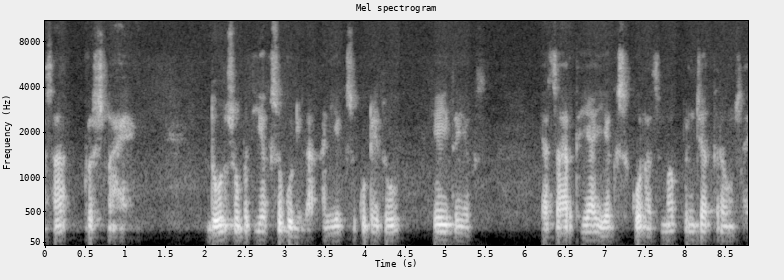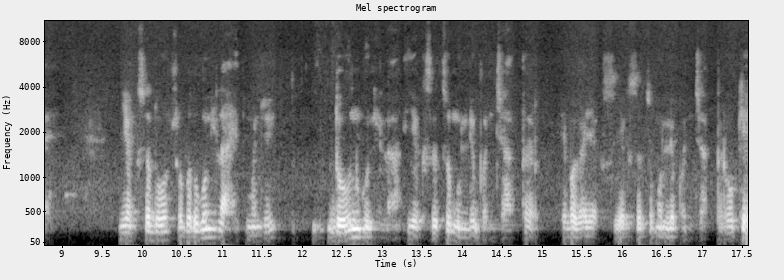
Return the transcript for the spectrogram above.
असा प्रश्न आहे. दोन सोबत यक्ष गुणिला आणि यक्ष कुठे तो? हे इथं यक्ष याचा अर्थ या यक्ष कोणाचं? मग पंच्याहत्तर अंश आहे. यक्ष दोन सोबत गुणिला आहेत म्हणजे दोन गुणिला यक्षचं मूल्य पंच्याहत्तर. हे बघा यक्ष यक्षचं मूल्य पंच्याहत्तर. ओके.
